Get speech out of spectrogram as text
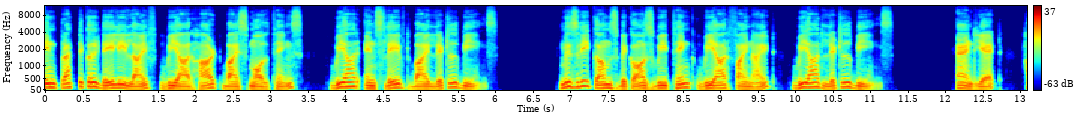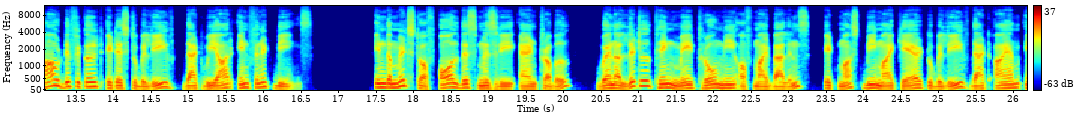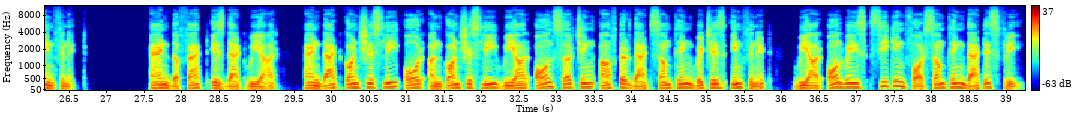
In practical daily life we are hurt by small things, we are enslaved by little beings. Misery comes because we think we are finite, we are little beings. And yet, how difficult it is to believe that we are infinite beings. In the midst of all this misery and trouble, when a little thing may throw me off my balance, it must be my care to believe that I am infinite. And the fact is that we are, and that consciously or unconsciously we are all searching after that something which is infinite, we are always seeking for something that is free.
